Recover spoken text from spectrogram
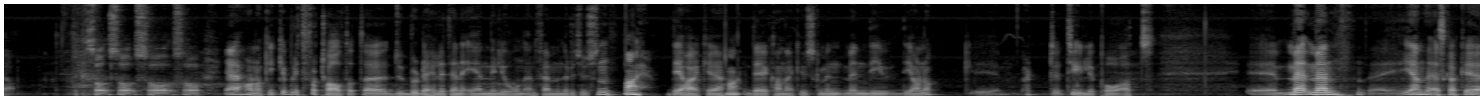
Ja. Så, så, så, så jeg har nok ikke blitt fortalt at uh, du burde heller tjene 1 million enn 500 000. Nei. Det har jeg ikke. Nei. Det kan jeg ikke huske. Men, men de, de har nok eh, vært tydelige på at men, men eh, igjen, jeg skal ikke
